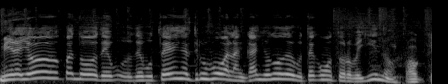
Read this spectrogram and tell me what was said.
Mira, yo cuando debu- debuté en el Triunfo Balancán, yo no debuté como torbellino. Ok.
